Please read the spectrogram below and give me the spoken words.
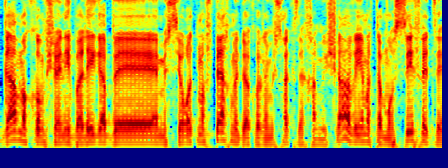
גם מקום שני בליגה במסירות מפתח מדויקות למשחק זה חמישה, ואם אתה מוסיף את זה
